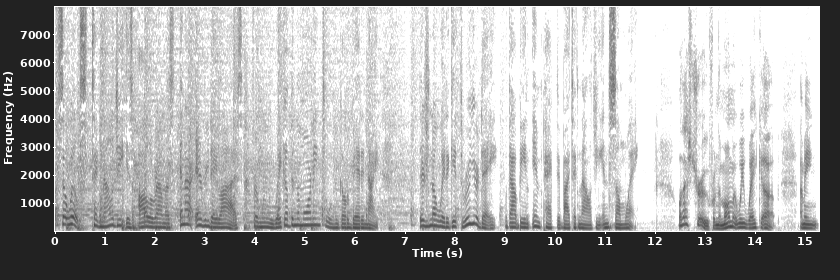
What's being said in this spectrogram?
So, Wilts, technology is all around us in our everyday lives, from when we wake up in the morning to when we go to bed at night. There's no way to get through your day without being impacted by technology in some way. Well, that's true. From the moment we wake up, I mean,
